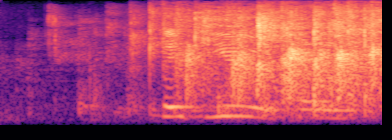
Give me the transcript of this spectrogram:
Thank you.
